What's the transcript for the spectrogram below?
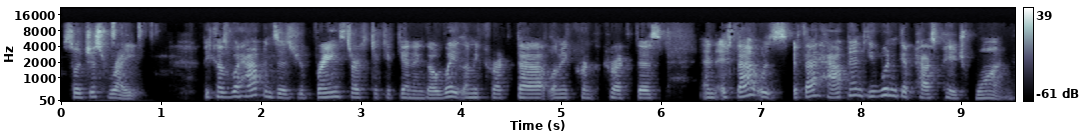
So, just write. Because what happens is your brain starts to kick in and go, wait, let me correct that. Let me cor- correct this. And if that was, if that happened, you wouldn't get past page one,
